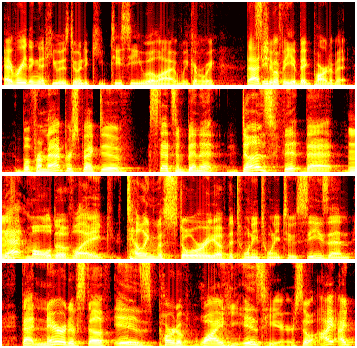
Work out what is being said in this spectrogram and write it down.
everything that he was doing to keep TCU alive week over week. That See, should be a big part of it. But from that perspective, Stetson Bennett does fit that mm. that mold of like telling the story of the 2022 season. That narrative stuff is part of why he is here. So I I,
